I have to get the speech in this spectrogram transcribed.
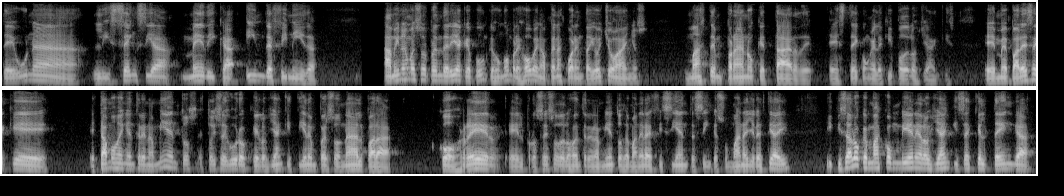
de una licencia médica indefinida, a mí no me sorprendería que Boone, que es un hombre joven, apenas 48 años, más temprano que tarde esté con el equipo de los Yankees. Eh, me parece que estamos en entrenamientos, estoy seguro que los Yankees tienen personal para correr el proceso de los entrenamientos de manera eficiente sin que su manager esté ahí. Y quizá lo que más conviene a los Yankees es que él tenga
